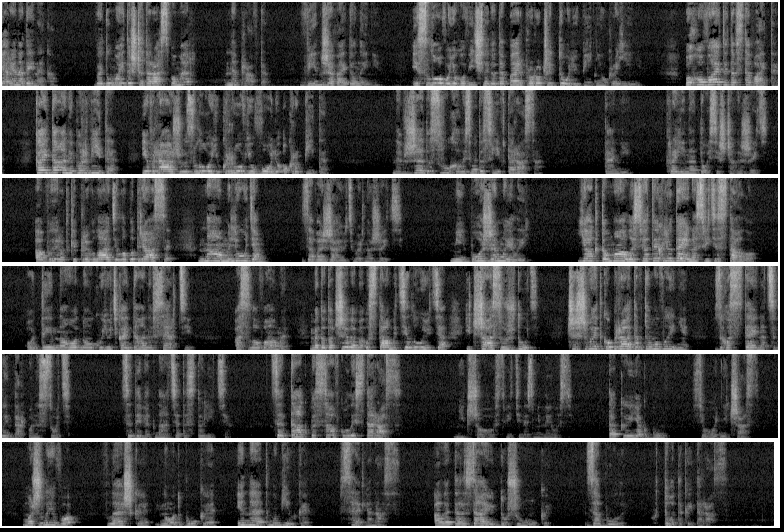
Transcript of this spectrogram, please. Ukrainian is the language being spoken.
Ярина Дейнека. Ви думаєте, що Тарас помер? Неправда. Він живе донині. І слово його вічне дотепер пророчить долю бідній Україні. Поховайте та вставайте, кайдани порвіте, і вражою злою кров'ю волю окропіте. Невже дослухались ми до слів Тараса? Та ні, країна досі ще лежить, а виродки при владі лоботряси нам, людям, заважають мирно жить. Мій Боже милий, як то мало святих людей на світі стало. Один на одного кують кайдани в серці, а словами, медоточивими устами цілуються і часу ждуть, чи швидко брата в домовині з гостей на цвинтар понесуть. Це дев'ятнадцяте століття. Це так писав колись Тарас. Нічого в світі не змінилось. Такий, як був сьогодні час. Можливо, флешки, ноутбуки, інет, мобілки все для нас, але терзають душу муки. Забули, хто такий Тарас.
